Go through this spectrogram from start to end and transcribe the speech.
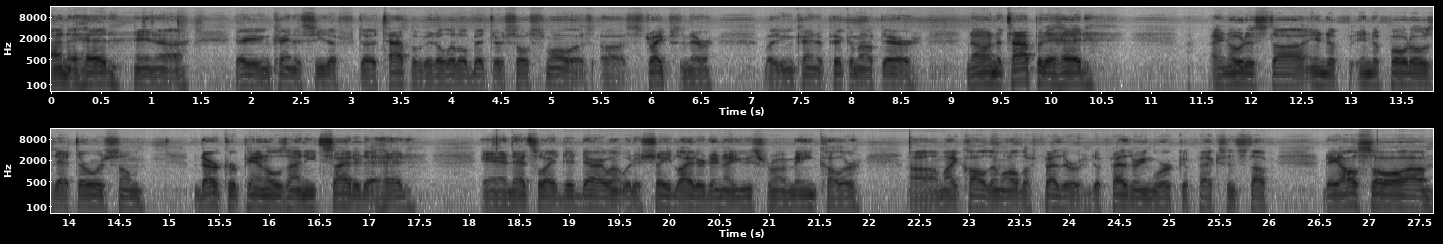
on the head and uh, there you can kind of see the, the, top of it a little bit. There's so small uh, stripes in there but you can kind of pick them out there. Now on the top of the head I noticed uh, in the in the photos that there were some darker panels on each side of the head and that's what I did there. I went with a shade lighter than I used for my main color. Um, I call them all the feather the feathering work effects and stuff. They also uh,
